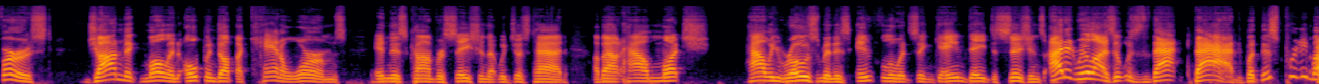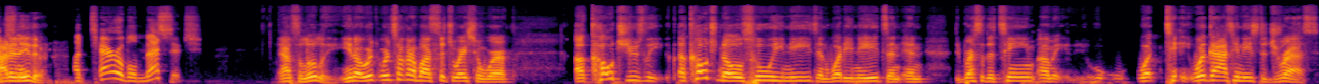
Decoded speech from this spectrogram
first, John McMullen opened up a can of worms in this conversation that we just had about how much Howie Roseman is influencing game day decisions. I didn't realize it was that bad, but this pretty much I didn't either. A terrible message. Absolutely. You know, we're, we're talking about a situation where a coach usually a coach knows who he needs and what he needs and and the rest of the team i mean what t- what guys he needs to dress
